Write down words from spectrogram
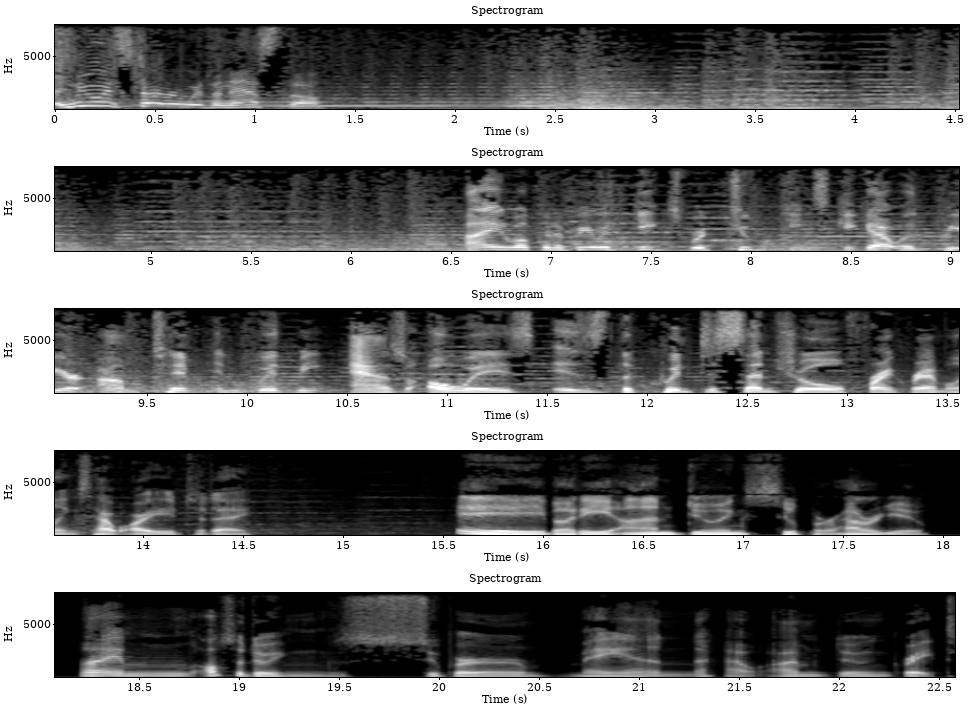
I knew it started with an S, though. Hi, and welcome to Beer with Geeks, where two geeks geek out with beer. I'm Tim, and with me, as always, is the quintessential Frank Ramblings. How are you today? Hey, buddy, I'm doing super. How are you? I'm also doing Superman. How I'm doing great.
